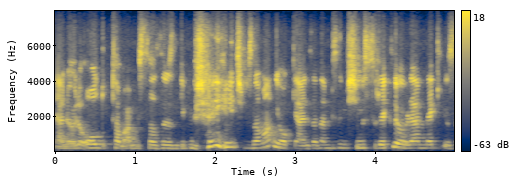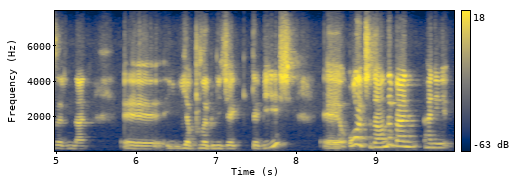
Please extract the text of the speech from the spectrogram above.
Yani öyle olduk tamam biz hazırız gibi bir şey hiçbir zaman yok yani zaten bizim işimiz sürekli öğrenmek üzerinden e, yapılabilecek de bir iş. E, o açıdan da ben hani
